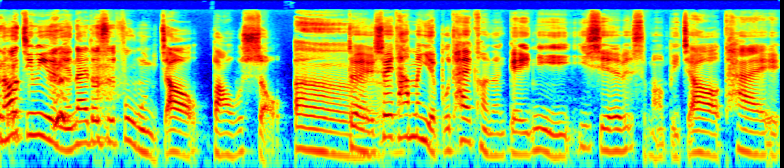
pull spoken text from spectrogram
然后经历的年代都是父母比较保守，嗯，对，所以他们也不太可能给你一些什么比较太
